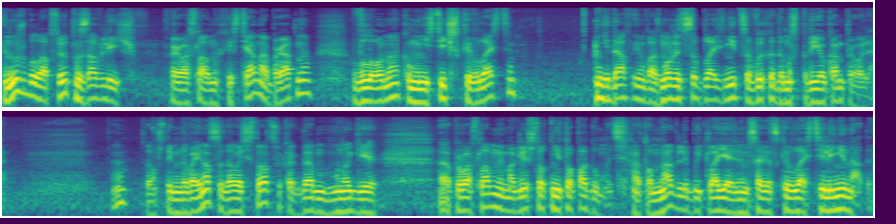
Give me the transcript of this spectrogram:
и нужно было абсолютно завлечь православных христиан обратно в лоно коммунистической власти, не дав им возможность соблазниться выходом из-под ее контроля – да? Потому что именно война создала ситуацию, когда многие э, православные могли что-то не то подумать о том, надо ли быть лояльным советской власти или не надо.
